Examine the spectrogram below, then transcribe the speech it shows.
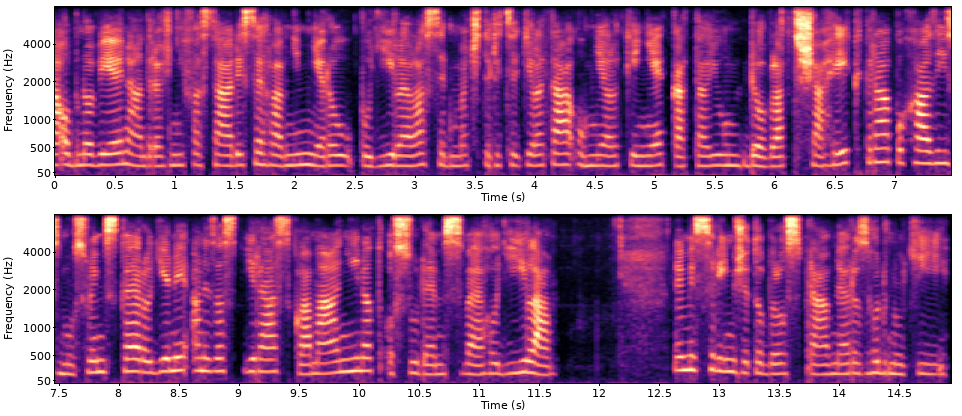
Na obnově nádražní fasády se hlavní měrou podílela 47-letá umělkyně Katajun Dovlat Šahy, která pochází z muslimské rodiny a nezastírá zklamání nad osudem svého díla. Nemyslím, že to bylo správné rozhodnutí.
